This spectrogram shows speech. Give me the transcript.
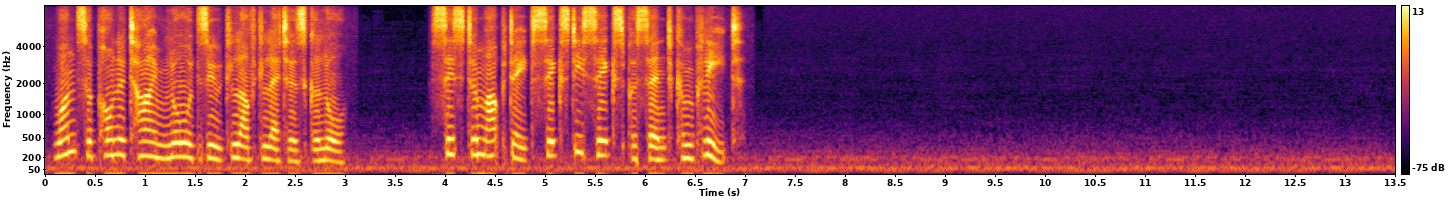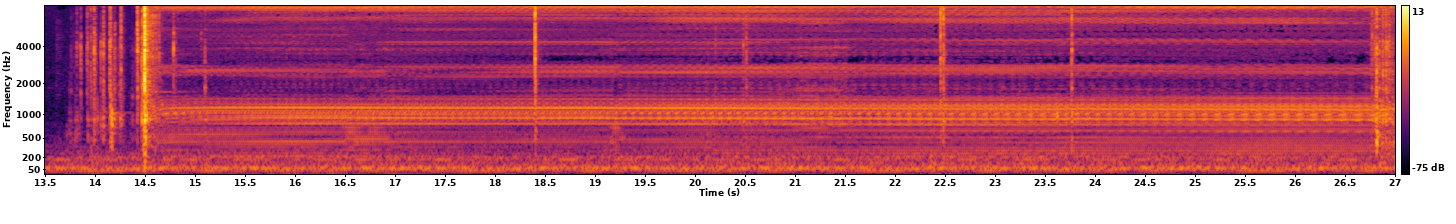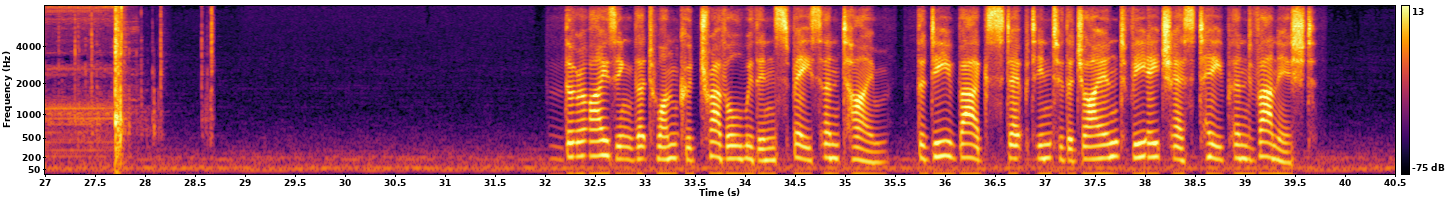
Once upon a time Lord Zoot loved letters galore. System update 66% complete. Theorizing that one could travel within space and time, the D-bag stepped into the giant VHS tape and vanished.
